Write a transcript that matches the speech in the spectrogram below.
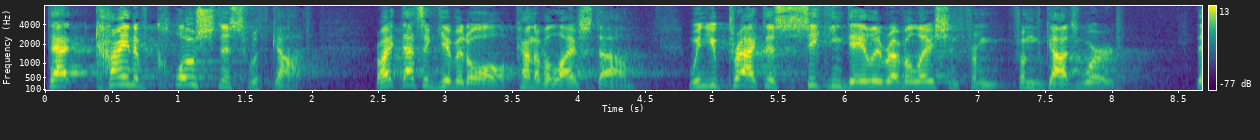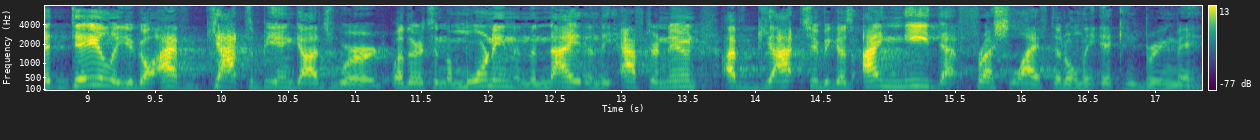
That kind of closeness with God, right? That's a give it all kind of a lifestyle. When you practice seeking daily revelation from, from God's Word, that daily you go, I've got to be in God's Word, whether it's in the morning, in the night, in the afternoon, I've got to because I need that fresh life that only it can bring me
